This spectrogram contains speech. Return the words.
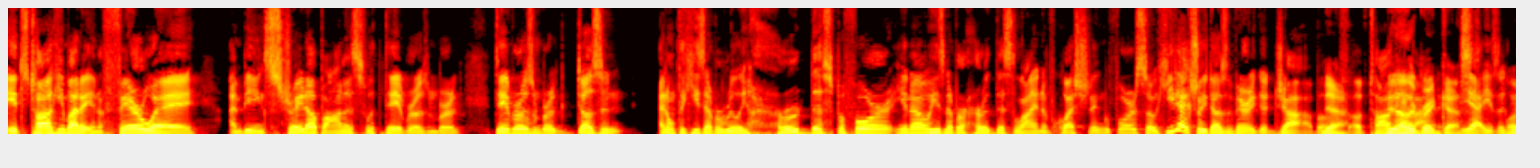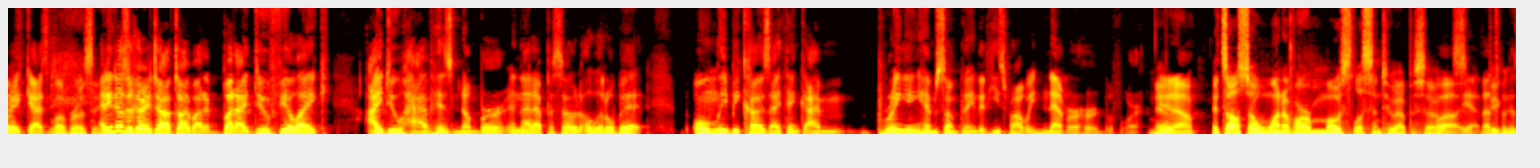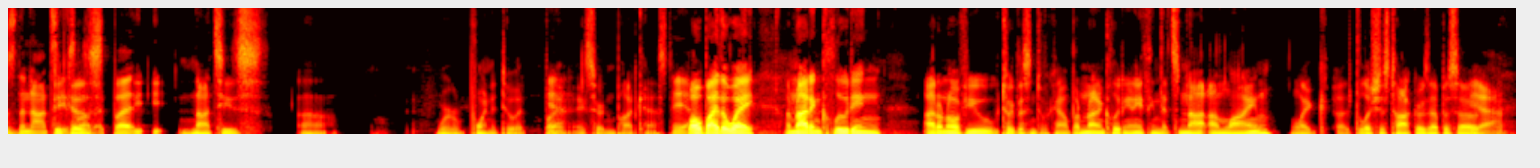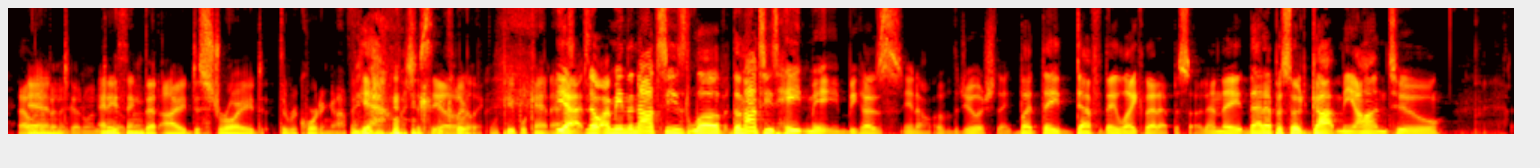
it's talking about it in a fair way. I'm being straight up honest with Dave Rosenberg. Dave Rosenberg doesn't I don't think he's ever really heard this before, you know? He's never heard this line of questioning before. So he actually does a very good job of, Yeah. of talking He's another about great it. guest. Yeah, he's a Love- great guest. Love Rosie. And he does a great job talking about it, but I do feel like I do have his number in that episode a little bit only because I think I'm bringing him something that he's probably never heard before. Yeah. You know? It's also one of our most listened to episodes. Well, yeah, that's be- because the Nazis because love it. But Nazis uh, were pointed to it by Yeah. a certain podcast. Yeah. Oh, by the way, I'm not including. I don't know if you took this into account, but I'm not including anything that's not online, like uh, Delicious Tacos episode. yeah, that would have been a and good one. too, anything but- that I destroyed the recording of. Yeah, which is the other one. Clearly, people can't. Access. Yeah, no, I mean the Nazis love the Nazis hate me because you know of the Jewish thing, but they def they like that episode, and they that episode got me on to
